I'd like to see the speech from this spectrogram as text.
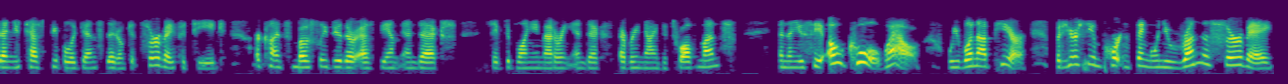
Then you test people again so they don't get survey fatigue. Our clients mostly do their SBM index, safety belonging mattering index, every nine to 12 months. And then you see, oh, cool, wow, we went up here. But here's the important thing when you run the survey,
